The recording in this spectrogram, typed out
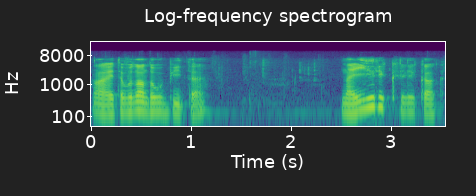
А, этого надо убить, да? На Ирик или как?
